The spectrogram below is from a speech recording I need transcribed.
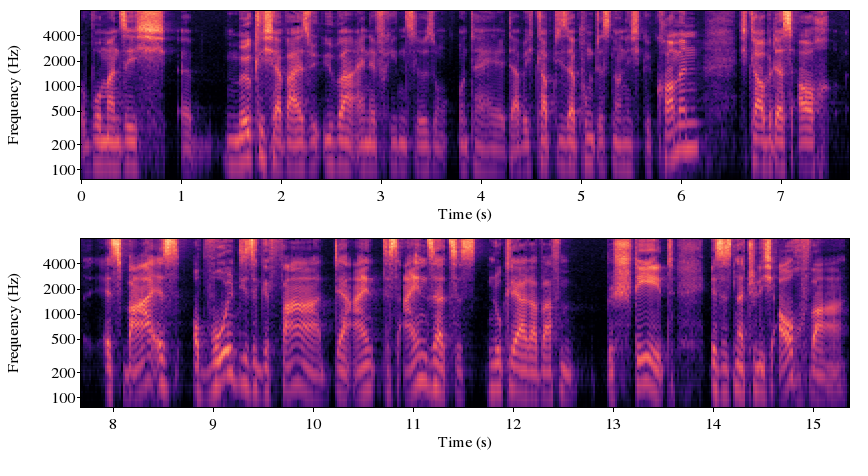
wo man sich äh, möglicherweise über eine Friedenslösung unterhält. Aber ich glaube, dieser Punkt ist noch nicht gekommen. Ich glaube, dass auch es wahr ist, obwohl diese Gefahr Ein des Einsatzes nuklearer Waffen besteht, ist es natürlich auch wahr,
